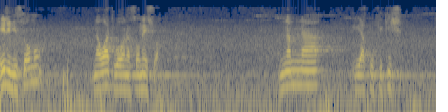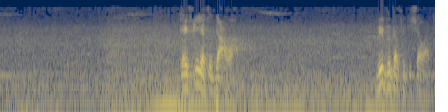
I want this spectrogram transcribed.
hili ni somo na watu wa wanasomeshwa. Namna ya kufikisha. Kaifiyatu da'wa. Vipi utafikisha watu?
